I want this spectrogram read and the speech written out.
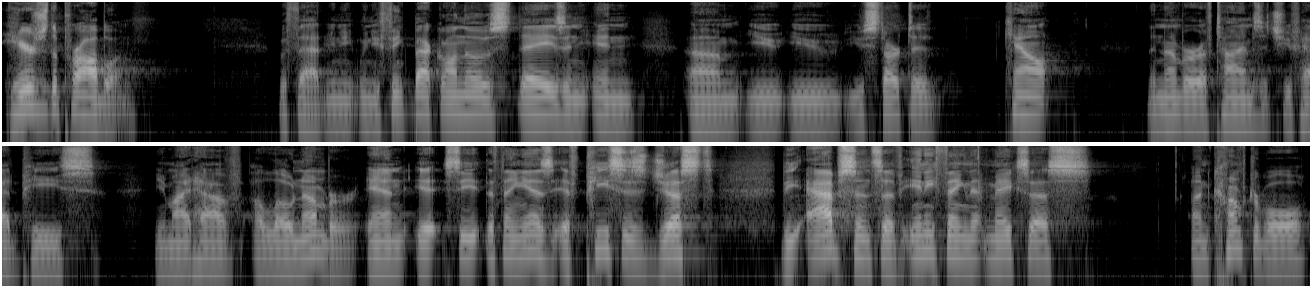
here's the problem with that. When you, when you think back on those days and, and um, you, you, you start to count the number of times that you've had peace. You might have a low number. And it, see, the thing is, if peace is just the absence of anything that makes us uncomfortable,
